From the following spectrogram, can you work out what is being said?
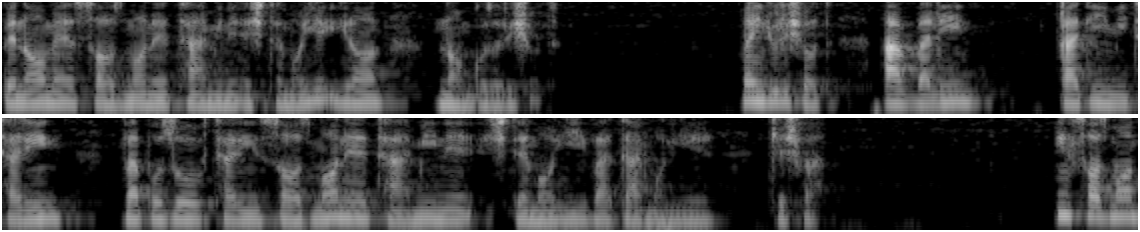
به نام سازمان تأمین اجتماعی ایران نامگذاری شد. و اینجوری شد اولین قدیمی ترین و بزرگترین سازمان تأمین اجتماعی و درمانی کشور. این سازمان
